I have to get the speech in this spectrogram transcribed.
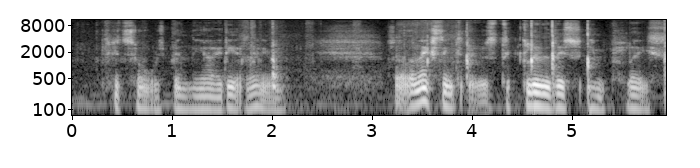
it's always been the idea anyway. So the next thing to do is to glue this in place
